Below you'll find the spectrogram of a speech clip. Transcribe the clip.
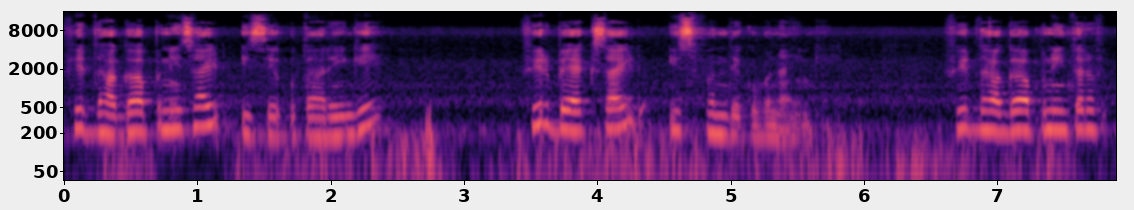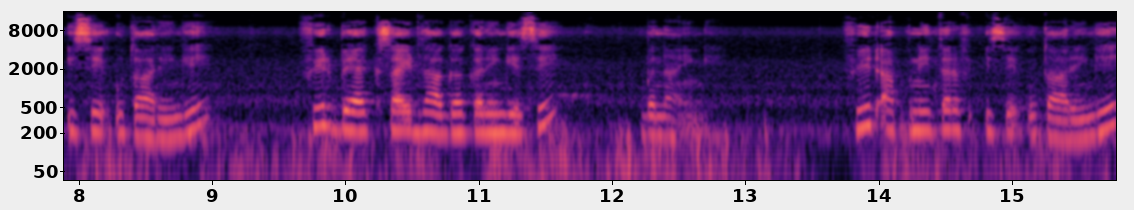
फिर धागा अपनी साइड इसे उतारेंगे। फिर बैक साइड इस फंदे को बनाएँगे। फिर धागा अपनी तरफ़ इसे उतारेंगे, फिर बैक साइड धागा करेंगे इसे बनाएँगे, फिर अपनी तरफ़ इसे उतारेंगे,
